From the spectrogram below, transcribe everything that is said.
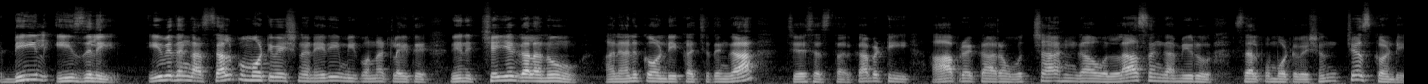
deal easily ఈ విధంగా సెల్ఫ్ మోటివేషన్ అనేది మీకు ఉన్నట్లయితే నేను చెయ్యగలను అని అనుకోండి ఖచ్చితంగా. చేసేస్తారు. కాబట్టి ఆ ప్రకారం ఉత్సాహంగా ఉల్లాసంగా మీరు సెల్ఫ్ మోటివేషన్ చేసుకోండి.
